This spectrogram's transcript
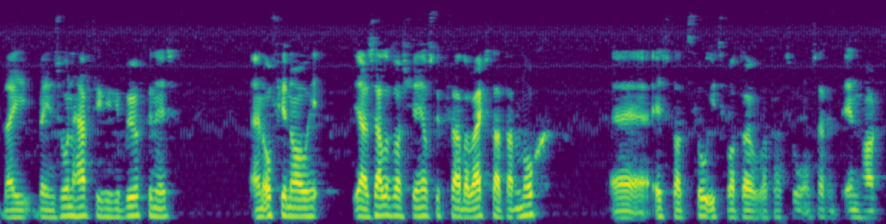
bij, bij zo'n heftige gebeurtenis. En of je nou, ja, zelfs als je een heel stuk verder weg staat, dan nog uh, is dat zoiets wat er, wat er zo ontzettend inhakt.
